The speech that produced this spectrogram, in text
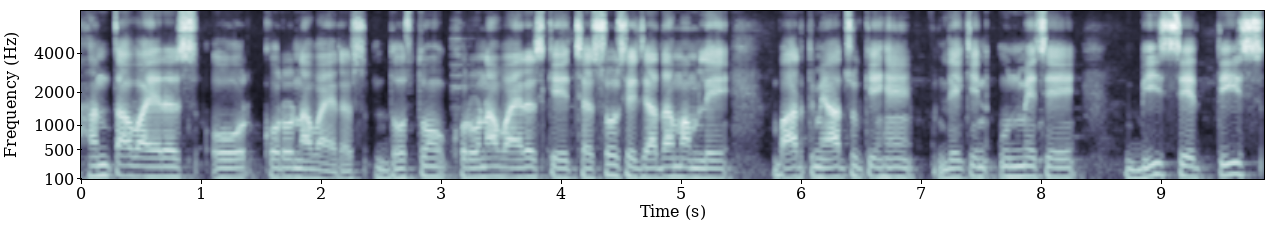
हंता वायरस और कोरोना वायरस। दोस्तों, कोरोना वायरस के 600 से ज़्यादा मामले भारत में आ चुके हैं, लेकिन उनमें से 20 से 30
